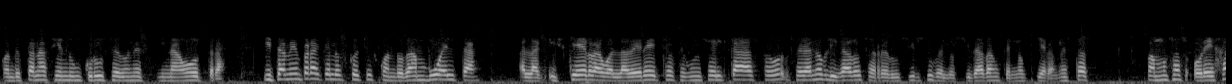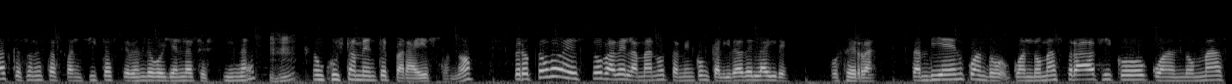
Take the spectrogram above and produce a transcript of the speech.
cuando están haciendo un cruce de una esquina a otra. Y también para que los coches cuando dan vuelta a la izquierda o a la derecha, según sea el caso, serán obligados a reducir su velocidad aunque no quieran. Estas famosas orejas, que son estas pancitas que ven luego ya en las esquinas, son justamente para eso, ¿no? Pero todo esto va de la mano también con calidad del aire, Joserra. También cuando, cuando más tráfico, cuando más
